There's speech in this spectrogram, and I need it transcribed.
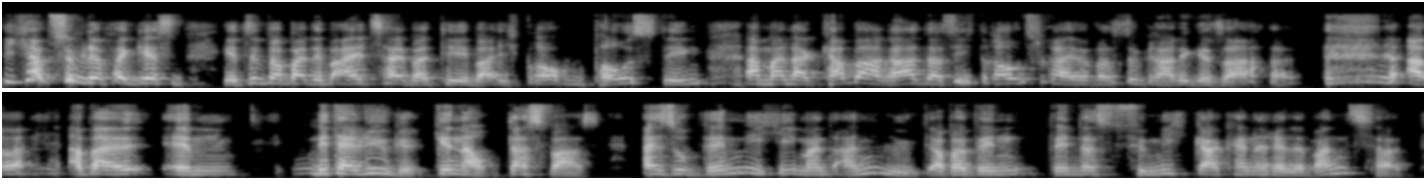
Ich habe schon wieder vergessen. Jetzt sind wir bei dem Alzheimer-Thema. Ich brauche ein Posting an meiner Kamera, dass ich draufschreibe, was du gerade gesagt hast. Aber, aber ähm, mit der Lüge, genau, das war's. Also wenn mich jemand anlügt, aber wenn, wenn das für mich gar keine Relevanz hat,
